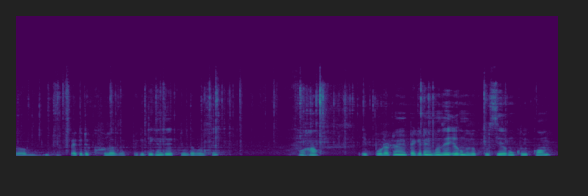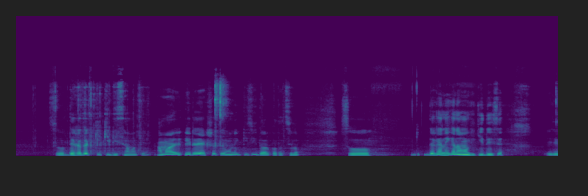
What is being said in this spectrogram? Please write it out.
তো প্যাকেটে খোলা যাক। প্যাকেটটি এখান থেকে খুলতে বলছে। ওয়াও, এই প্রোডাক্ট আমি, প্যাকেটে আমি কোনোদিন এরকমভাবে খুলছি, এরকম খুবই কম। সো দেখা যাক কী কী দিছে আমাকে। আমার এটা একসাথে অনেক কিছুই দেওয়ার কথা ছিল। সো দেখেন এখানে আমাকে কী দিয়েছে। এই যে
